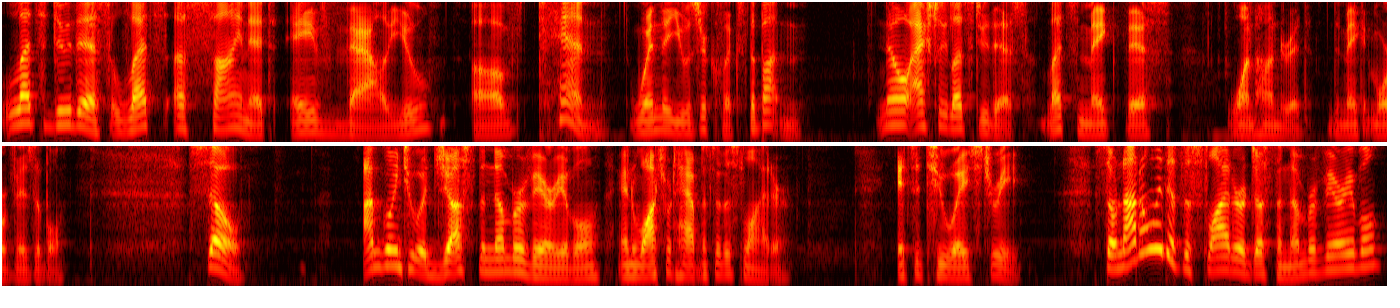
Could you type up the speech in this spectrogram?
Let's do this. Let's assign it a value of 10 when the user clicks the button. No, actually, let's do this. Let's make this 100 to make it more visible. So I'm going to adjust the number variable and watch what happens to the slider. It's a two-way street. So not only does the slider adjust the number variable,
